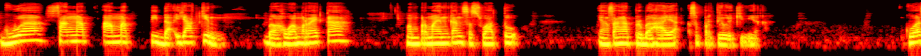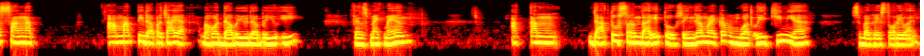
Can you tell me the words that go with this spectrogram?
gue sangat amat tidak yakin bahwa mereka mempermainkan sesuatu yang sangat berbahaya seperti leukemia. Gue sangat amat tidak percaya bahwa WWE Vince McMahon akan jatuh serendah itu sehingga mereka membuat leukemia sebagai storyline.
